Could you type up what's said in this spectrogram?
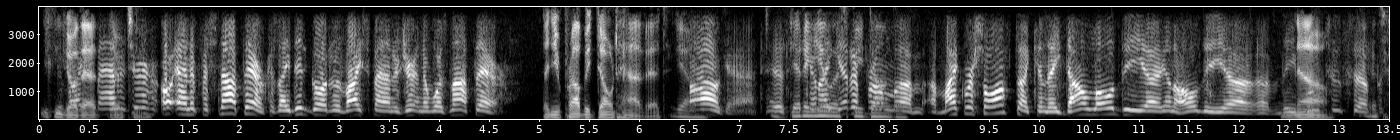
You can go Device that there too. manager? Oh, and if it's not there, because I did go to the device manager and it was not there. Then you probably don't have it. Yeah. Oh God! Is- Get a can I get USB it from dongle. um, Microsoft? Uh, can they download the uh, you know the uh, uh, the No. Bluetooth uh, It's controls?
